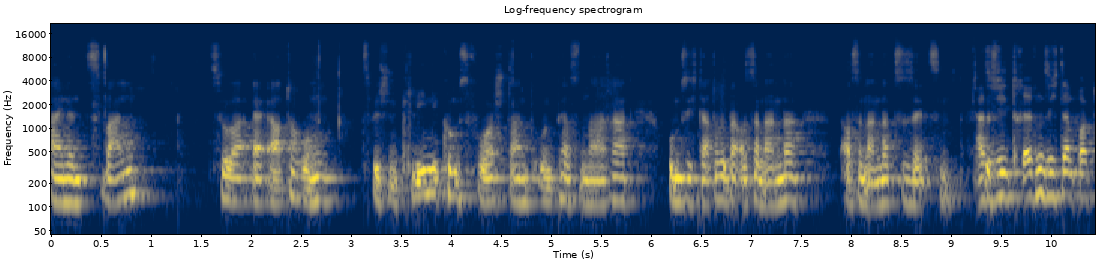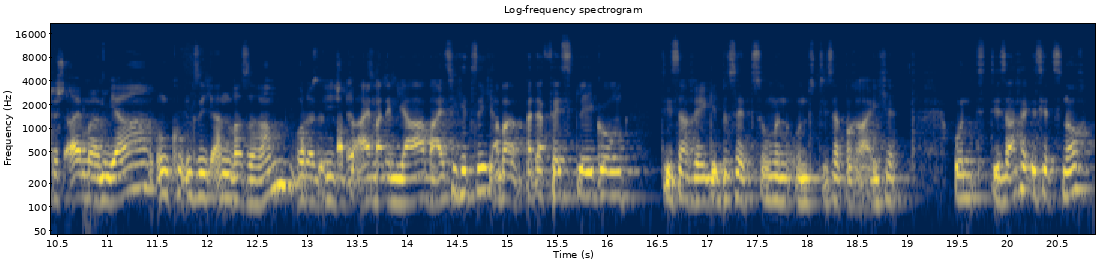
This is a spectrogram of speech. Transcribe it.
einen Zwang zur Erörterung zwischen Klinikumsvorstand und Personalrat, um sich darüber auseinander, auseinanderzusetzen. Also die treffen sich dann praktisch einmal im Jahr und gucken sich an, was sie haben? Oder wie also einmal im Jahr weiß ich jetzt nicht, aber bei der Festlegung dieser Regelbesetzungen und dieser Bereiche. Und die Sache ist jetzt noch,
